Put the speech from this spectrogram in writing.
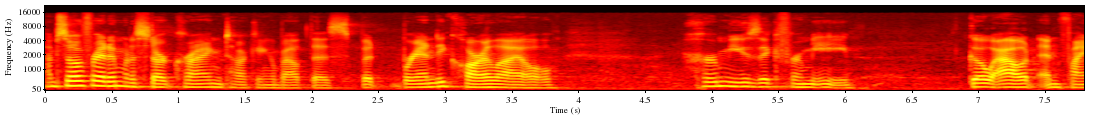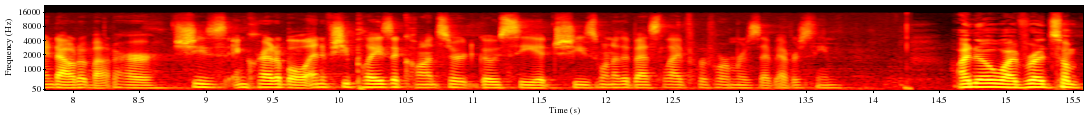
I'm so afraid I'm going to start crying talking about this. But Brandi Carlile, her music for me, go out and find out about her. She's incredible. And if she plays a concert, go see it. She's one of the best live performers I've ever seen. I know I've read some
